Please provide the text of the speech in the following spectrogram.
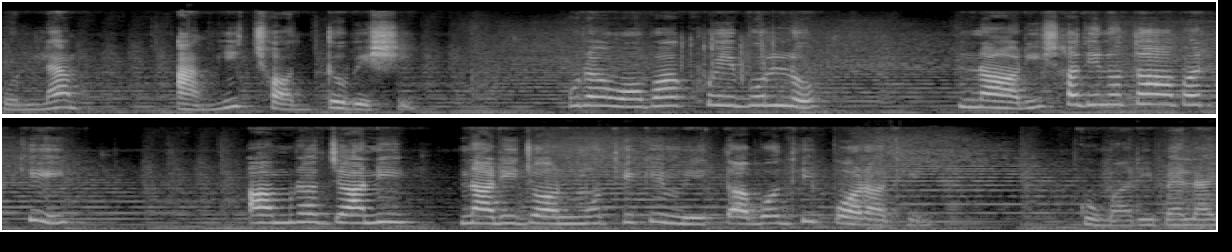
বললাম, আমি ছদ্মবেশী। ওরা অবাক হয়ে বলল, নারী স্বাধীনতা আবার কি? আমরা জানি নারী জন্ম থেকে মৃতাবধি পরাধীন। কুমারী বেলায়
